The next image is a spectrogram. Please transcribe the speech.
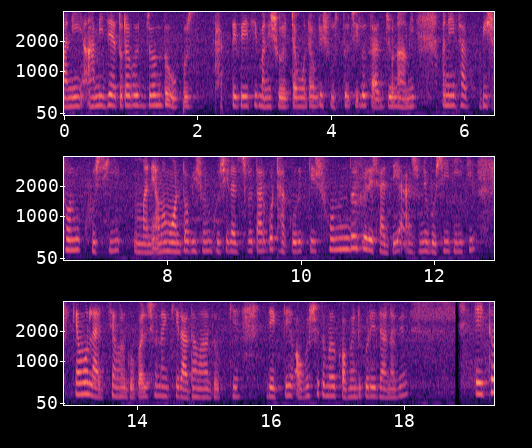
মানে আমি যে এতটা পর্যন্ত উপোস থাকতে পেরেছি মানে শরীরটা মোটামুটি সুস্থ ছিল, তার জন্য আমি মানে ভীষণ খুশি মানে আমার মনটাও ভীষণ খুশি লাগছিল। তারপর ঠাকুরকে সুন্দর করে সাজিয়ে আসনে বসিয়ে দিয়েছি। কেমন লাগছে আমার গোপাল সোনাকে, রাধা মাধবকে দেখতে? অবশ্যই তোমরা কমেন্ট করে জানাবে। এই তো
